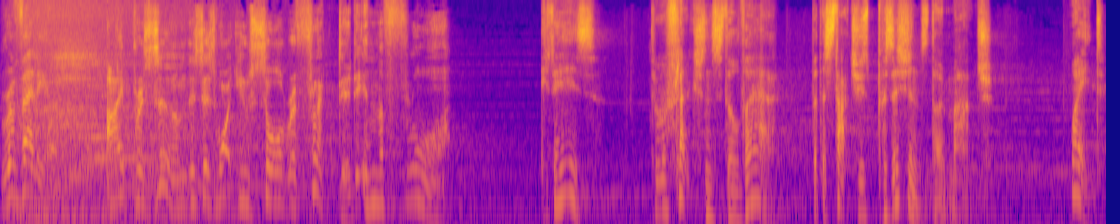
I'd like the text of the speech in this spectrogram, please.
Revelio. I presume this is what you saw reflected in the floor. It is. The reflection's still there, but the statue's positions don't match. Wait.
